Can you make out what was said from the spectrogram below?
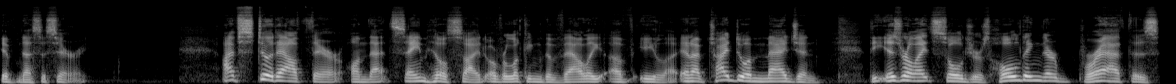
if necessary. I've stood out there on that same hillside overlooking the valley of Elah, and I've tried to imagine the Israelite soldiers holding their breath as,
